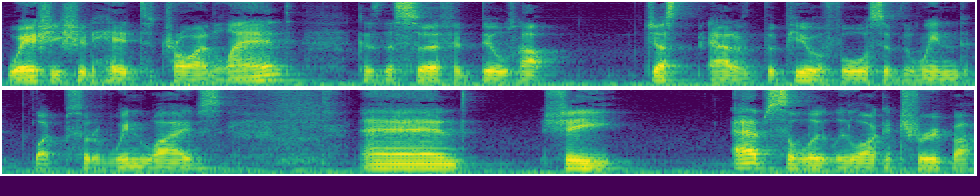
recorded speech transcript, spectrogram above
where she should head to try and land because the surf had built up just out of the pure force of the wind, like sort of wind waves. And she, absolutely like a trooper,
